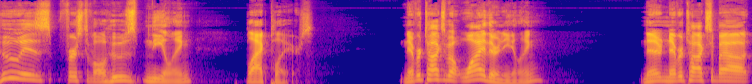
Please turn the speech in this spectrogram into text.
who is first of all who's kneeling? Black players. Never talks about why they're kneeling. Never, never talks about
